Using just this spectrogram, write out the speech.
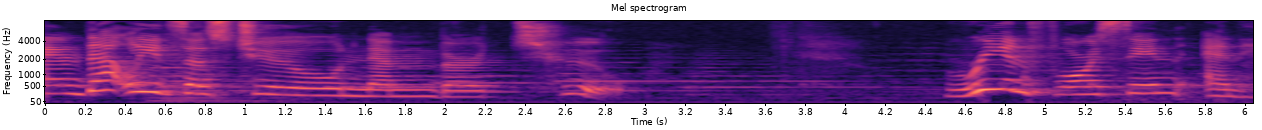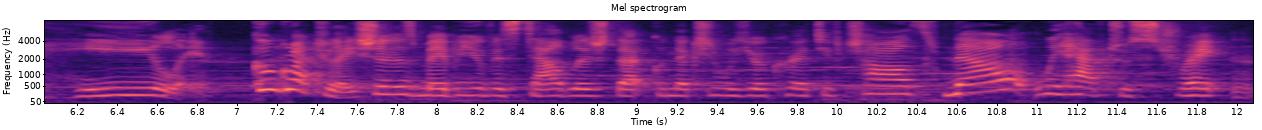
And that leads us to number two reinforcing and healing. Congratulations, maybe you've established that connection with your creative child. Now we have to straighten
